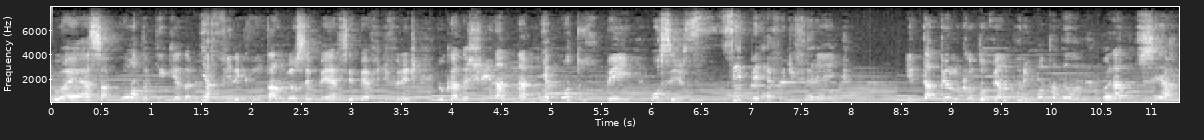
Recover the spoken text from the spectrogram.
eu, é, essa conta aqui, que é da minha filha, que não está no meu CPF, CPF diferente, eu cadastrei na, na minha conta Urpay, ou seja, CPF diferente. E tá, pelo que eu estou vendo, por enquanto tá dando, vai dar tudo certo.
